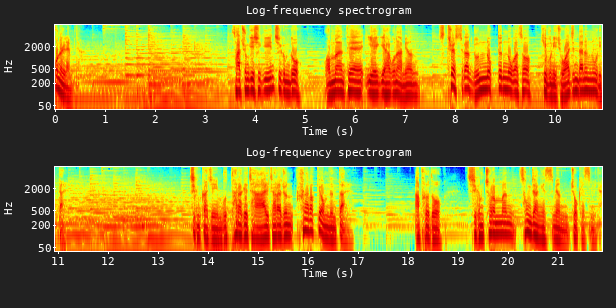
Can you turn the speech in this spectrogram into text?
혼을 냅니다. 사춘기 시기인 지금도 엄마한테 얘기하고 나면 스트레스가 눈 녹듯 녹아서 기분이 좋아진다는 우리 딸. 지금까지 무탈하게 잘 자라준 하나밖에 없는 딸. 앞으로도 지금처럼만 성장했으면 좋겠습니다.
